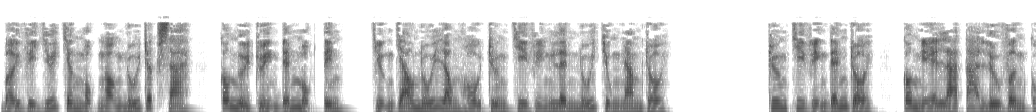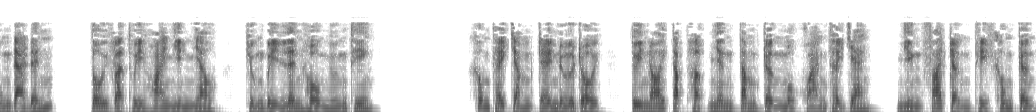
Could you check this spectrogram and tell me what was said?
bởi vì dưới chân một ngọn núi rất xa, có người truyền đến một tin, trưởng giáo núi Long Hổ Trương Chi Viễn lên núi Trung Nam rồi. Trương Chi Viễn đến rồi, có nghĩa là tạ Lưu Vân cũng đã đến, tôi và Thùy Hoại nhìn nhau, chuẩn bị lên hồ ngưỡng thiên. Không thể chậm trễ nữa rồi, tuy nói tập hợp nhân tâm cần một khoảng thời gian, nhưng phá trận thì không cần.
